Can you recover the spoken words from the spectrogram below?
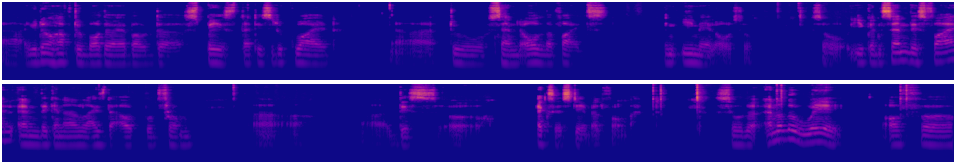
uh, you don't have to bother about the space that is required uh, to send all the files in email also. So you can send this file and they can analyze the output from uh, uh, table format. So the another way of uh,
